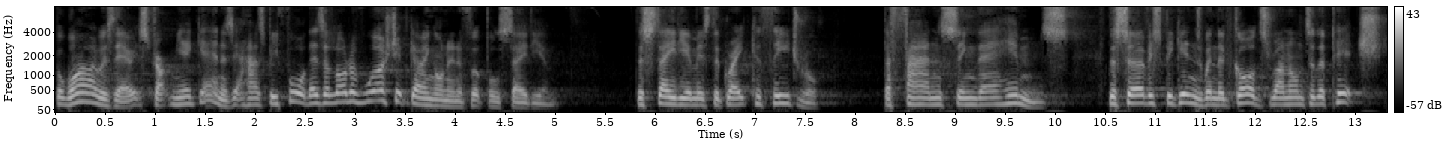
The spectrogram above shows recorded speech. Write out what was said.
But while I was there, it struck me again, as it has before. There's a lot of worship going on in a football stadium. The stadium is the great cathedral. The fans sing their hymns. The service begins when the gods run onto the pitch.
